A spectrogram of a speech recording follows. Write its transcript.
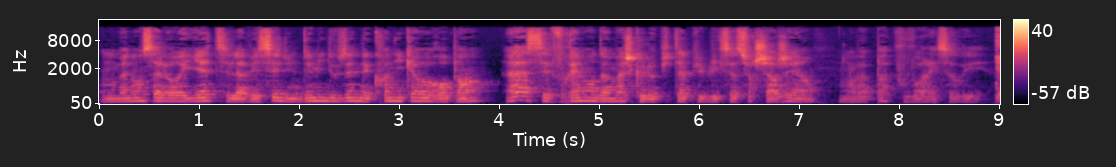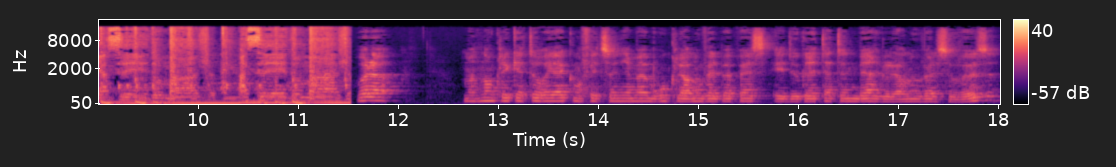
on m'annonce à l'oreillette l'AVC d'une demi-douzaine de chroniqueurs européens. Ah, c'est vraiment dommage que l'hôpital public soit surchargé, hein. On va pas pouvoir les sauver. Voilà. Maintenant que les Catoréacs ont fait de Sonia Mabrouk leur nouvelle papesse et de Greta Thunberg leur nouvelle sauveuse,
